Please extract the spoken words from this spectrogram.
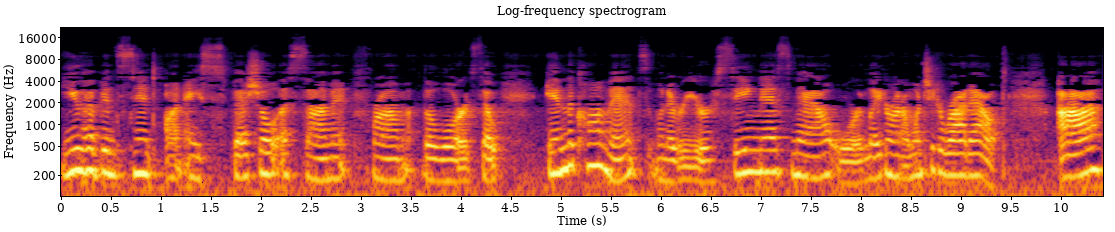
you have been sent on a special assignment from the Lord. So, in the comments, whenever you're seeing this now or later on, I want you to write out, I,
